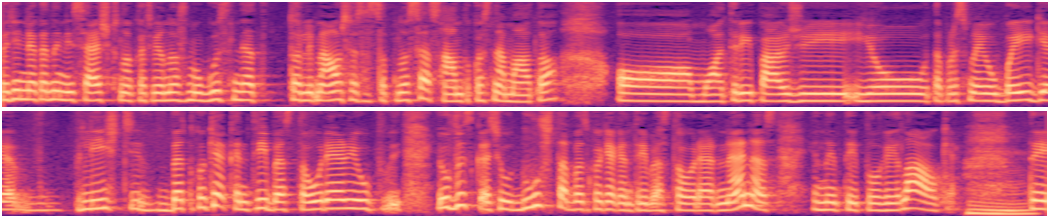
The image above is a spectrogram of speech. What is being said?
bet jie niekada nesiaiškino, kad vienas žmogus net tolimiausiose sapnuose santuokos nemato, o moteriai, pavyzdžiui, jau, ta prasme, jau baigė plyšti bet kokia kantrybės taurė ir jau, jau viskas jau dušta, bet kokia kantrybės taurė ar ne, nes jinai taip ilgai laukia. Mm. Tai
